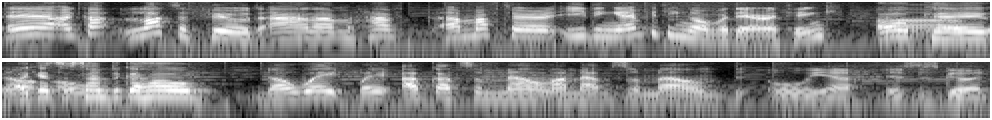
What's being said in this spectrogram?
Yeah, I got lots of food, and I'm have I'm after eating everything over there. I think. Okay, uh, no, I guess it's oh. time to go home. No, wait, wait. I've got some melon. I'm having some melon. Oh yeah, this is good.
